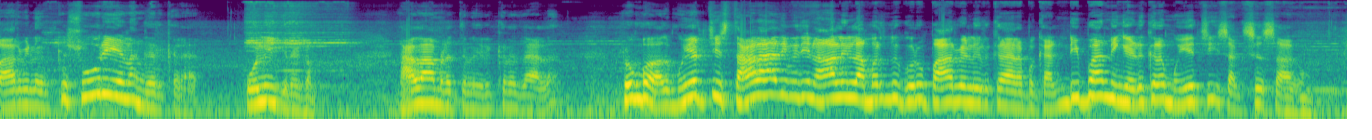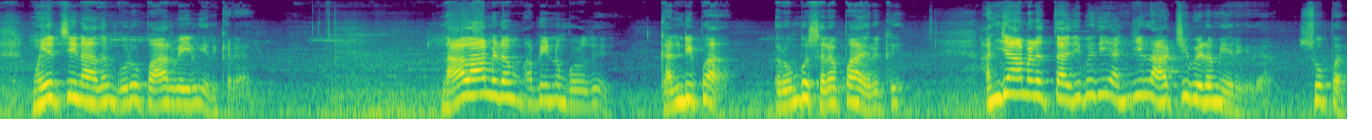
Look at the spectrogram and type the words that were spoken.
பார்வையில் இருக்குது சூரியன் அங்கே இருக்கிறார். ஒளி கிரகம். நாலாம் இடத்துல இருக்கிறதால ரொம்ப அது முயற்சி ஸ்தானாதிபதி நாளில் அமர்ந்து குரு பார்வையில் இருக்கிறார் அப்போ கண்டிப்பாக நீங்கள் எடுக்கிற முயற்சி சக்ஸஸ் ஆகும். முயற்சிநாதன் குரு பார்வையில் இருக்கிறார். நாலாம் இடம் அப்படின்னும் பொழுது கண்டிப்பாக ரொம்ப சிறப்பாக இருக்குது அஞ்சாம் இடத்து அதிபதி அஞ்சில் ஆட்சி பீடம் ஏறுகிறார். சூப்பர்.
